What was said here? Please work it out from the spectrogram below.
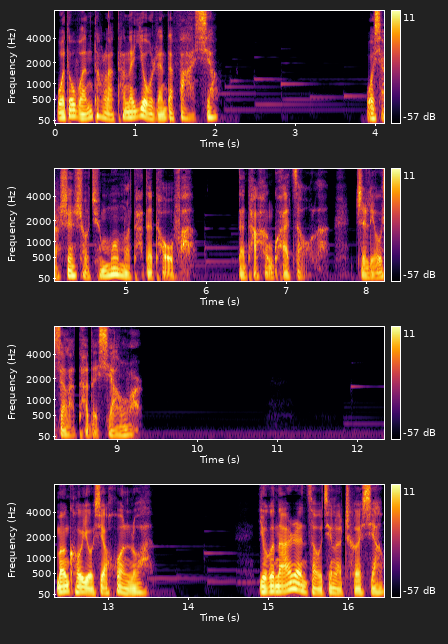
我都闻到了她那诱人的发香。我想伸手去摸摸她的头发，但她很快走了，只留下了她的香味儿。门口有些混乱。有个男人走进了车厢，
